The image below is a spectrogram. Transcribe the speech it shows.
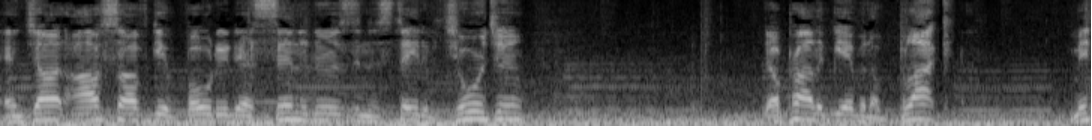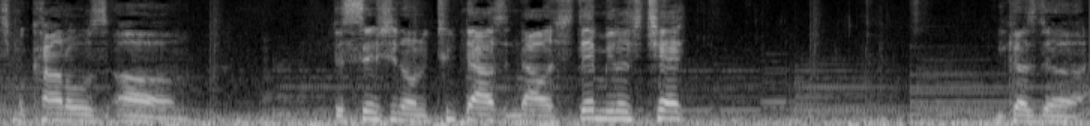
and Jon Ossoff get voted as senators in the state of Georgia, they'll probably be able to block Mitch McConnell's um, decision on the $2,000 stimulus check because the,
